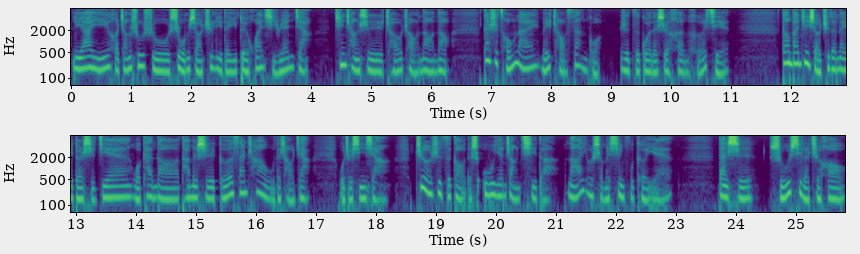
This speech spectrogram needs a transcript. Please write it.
李阿姨和张叔叔是我们小区里的一对欢喜冤家，经常是吵吵闹闹，但是从来没吵散过，日子过得是很和谐。刚搬进小区的那段时间，我看到他们是隔三差五的吵架，我就心想，这日子搞的是乌烟瘴气的，哪有什么幸福可言？但是熟悉了之后，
